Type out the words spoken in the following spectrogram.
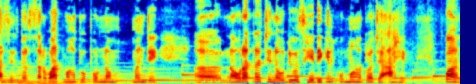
असेल तर सर्वात महत्त्वपूर्ण म्हणजे नवरात्राचे नऊ दिवस हे देखील खूप महत्त्वाचे आहेत. पण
